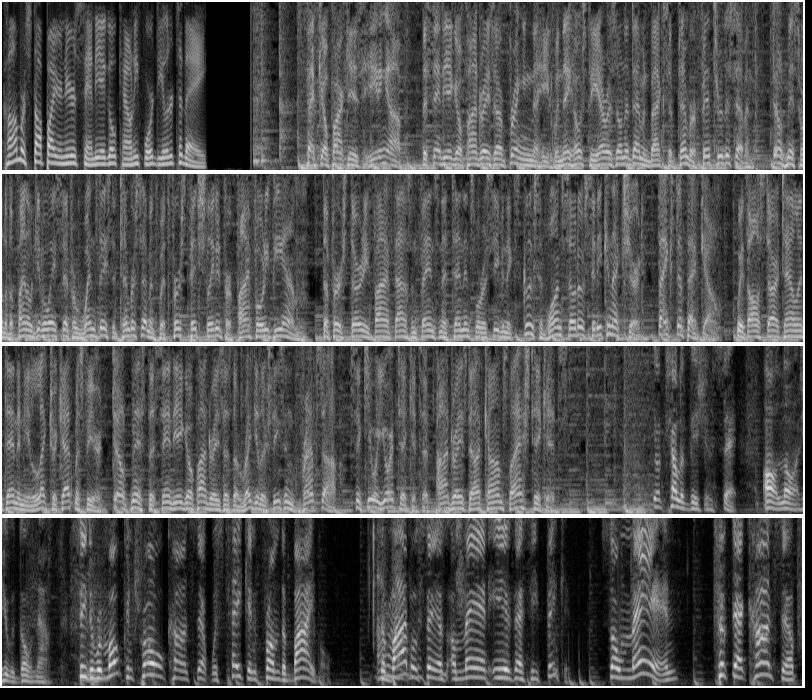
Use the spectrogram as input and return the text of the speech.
or stop by your nearest San Diego County Ford dealer today. Petco Park is heating up. The San Diego Padres are bringing the heat when they host the Arizona Diamondbacks September 5th through the 7th. Don't miss one of the final giveaways set for Wednesday, September 7th with first pitch slated for 5:40 p.m. The first 35,000 fans in attendance will receive an exclusive Juan Soto City Connect shirt thanks to Petco. With all-star talent and an electric atmosphere, don't miss the San Diego Padres as the regular season wraps up. Secure your tickets at padres.com/tickets your television set. Oh Lord, here we go now. See, the mm. remote control concept was taken from the Bible. The right. Bible says a man is as he thinketh. So man took that concept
